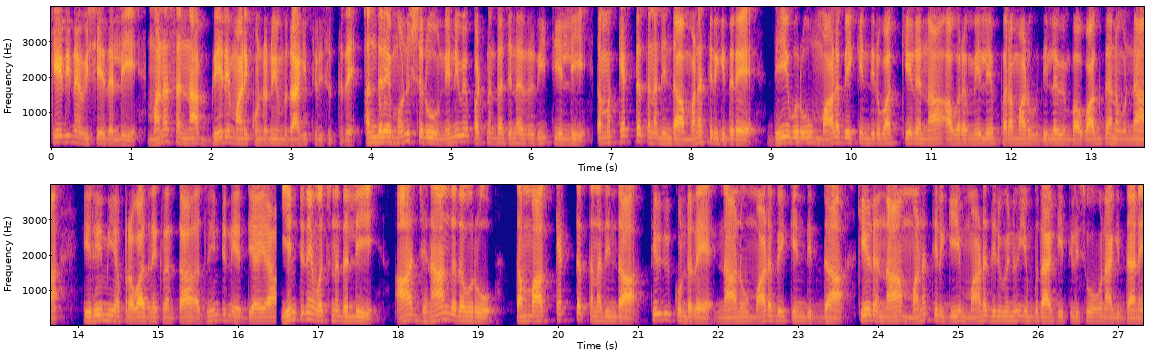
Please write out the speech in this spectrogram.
ಕೇಡಿನ ವಿಷಯದಲ್ಲಿ ಮನಸ್ಸನ್ನ ಬೇರೆ ಮಾಡಿಕೊಂಡನು ಎಂಬುದಾಗಿ ತಿಳಿಸುತ್ತದೆ. ಅಂದರೆ ಮನುಷ್ಯರು ನೆನಿವೆ ಪಟ್ಟಣದ ಜನರ ರೀತಿಯಲ್ಲಿ ತಮ್ಮ ಕೆಟ್ಟತನದಿಂದ ಮನ ತಿರುಗಿದರೆ ದೇವರು ಮಾಡಬೇಕೆಂದಿರುವ ಕೇಡನ್ನ ಅವರ ಮೇಲೆ ಬರಮಾಡುವುದಿಲ್ಲವೆಂಬ ವಾಗ್ದಾನವನ್ನ ಎರೇಮಿಯ ಪ್ರವಾದನೆ ಗ್ರಂಥ ಹದಿನೆಂಟನೇ ಅಧ್ಯಾಯ ಎಂಟನೇ ವಚನದಲ್ಲಿ ಆ ಜನಾಂಗದವರು ತಮ್ಮ ಕೆಟ್ಟತನದಿಂದ ತಿರುಗಿಕೊಂಡರೆ ನಾನು ಮಾಡಬೇಕೆಂದಿದ್ದ ಕೇಡನ್ನ ಮನತಿರುಗಿ ಮಾಡದಿರುವೆನು ಎಂಬುದಾಗಿ ತಿಳಿಸುವವನಾಗಿದ್ದಾನೆ.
